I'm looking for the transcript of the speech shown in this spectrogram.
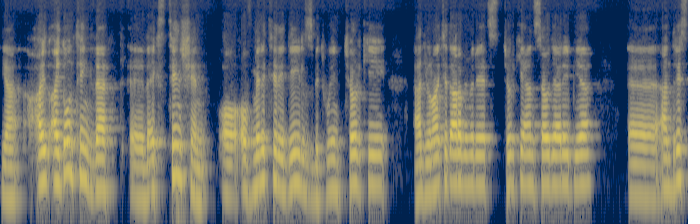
yeah, I, I don't think that the extension of, military deals between Turkey and United Arab Emirates, Turkey and Saudi Arabia, uh, and rest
